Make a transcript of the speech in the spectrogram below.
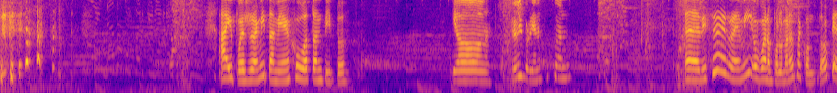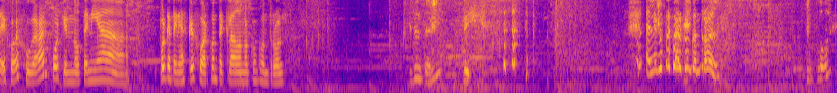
Ay, pues Remy también jugó tantito. Dios. Remy, ¿por qué no estás jugando? Eh, dice Remy, o bueno, por lo menos me contó que dejó de jugar porque no tenía. Porque tenías que jugar con teclado, no con control. ¿Es en serio? Sí. A él le gusta jugar con control. ¿Por? ¿Qué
